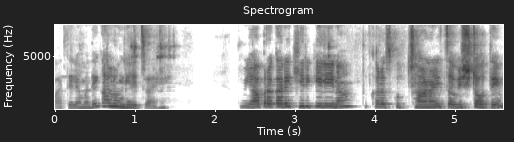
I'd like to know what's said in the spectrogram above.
पातेल्यामध्ये घालून घ्यायचं आहे. तुम्ही या प्रकारे खीर केली ना तर खरंच खूप छान आणि चविष्ट होते.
